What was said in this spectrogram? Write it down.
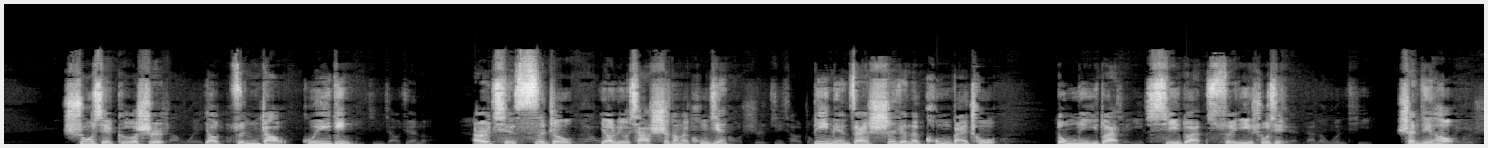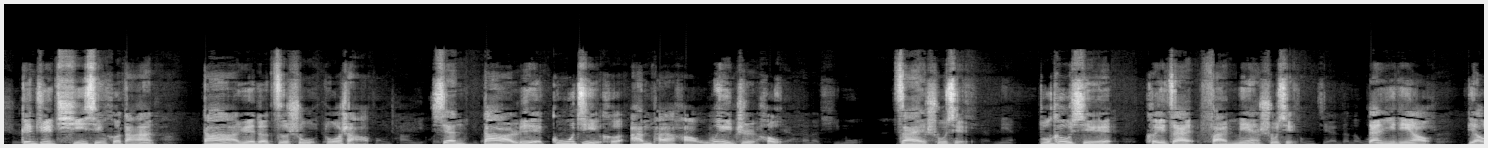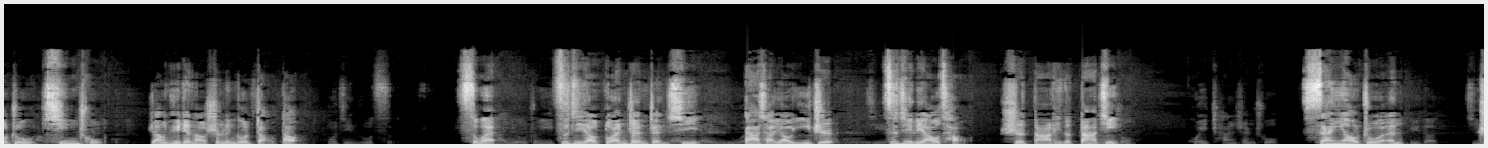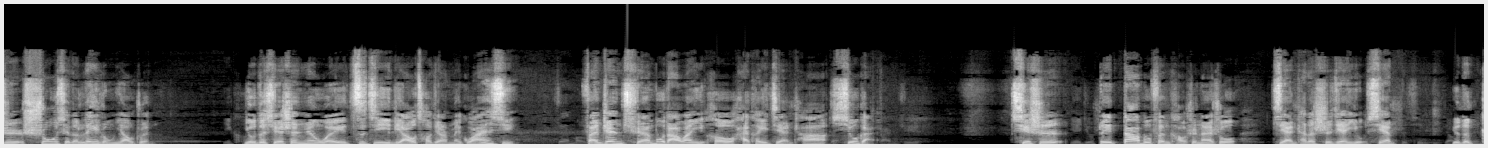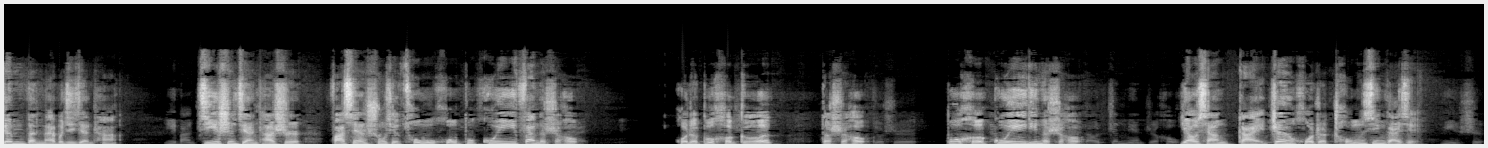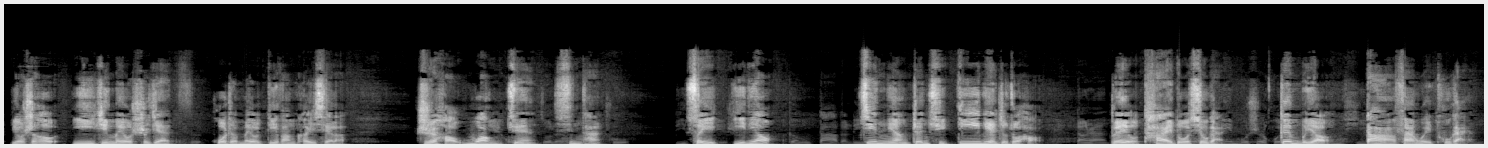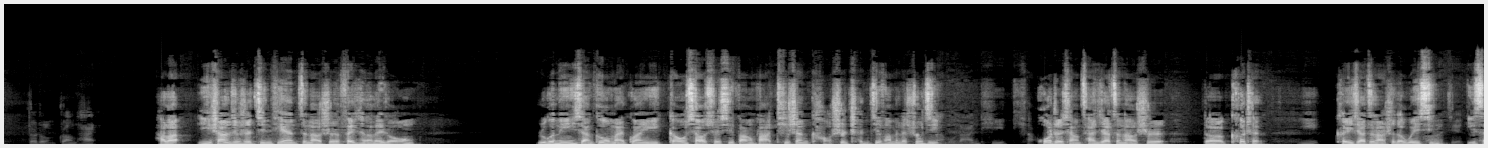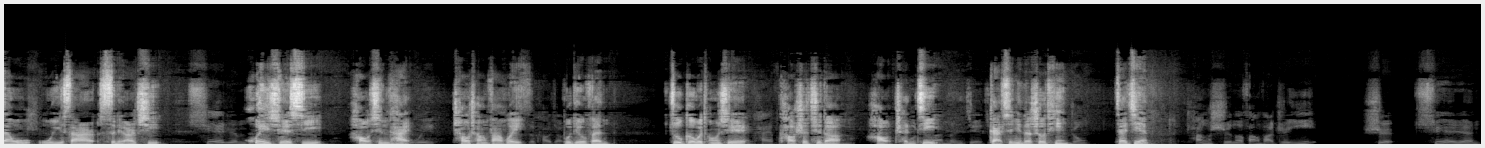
书写格式要遵照规定。而且四周要留下适当的空间，避免在试卷的空白处东一段西一段随意书写。审题后，根据题型和答案大约的字数多少，先大略估计和安排好位置后，再书写。不够写，可以在反面书写，但一定要标注清楚，让阅卷老师能够找到。此外，字迹要端正整齐，大小要一致，字迹潦草是答题的大忌。三要准，指书写的内容要准。有的学生认为字迹潦草点没关系，反正全部答完以后还可以检查修改。其实对大部分考生来说，检查的时间有限，有的根本来不及检查。即使检查时，发现书写错误或不规范的时候，或者不合格的时候，不合规定的时候，要想改正或者重新改写，有时候已经没有时间或者没有地方可以写了，只好望卷心叹。所以一定要尽量争取第一遍就做好，不要有太多修改，更不要大范围涂改。状态好了，以上就是今天曾老师分享的内容。如果您想购买关于高效学习方法、提升考试成绩方面的书籍，或者想参加曾老师的课程，可以加曾老师的微信：一三五五一三二四零二七。会学习，好心态，超常发挥，不丢分。祝各位同学考试取得好成绩！感谢你的收听，再见。常识呢方法之一是确认。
